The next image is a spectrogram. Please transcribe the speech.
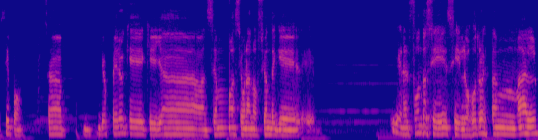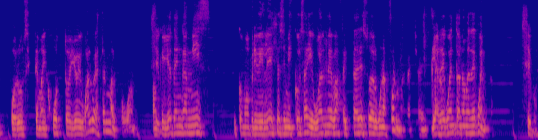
Sí, po. O sea, yo espero que, que ya avancemos hacia una noción de que, eh, en el fondo, si, si los otros están mal por un sistema injusto, yo igual voy a estar mal, po, weón. Aunque yo tenga mis como privilegios y mis cosas, igual me va a afectar eso de alguna forma, ¿cachai? Claro. Me dé cuenta o no me dé cuenta. Sí, pues.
